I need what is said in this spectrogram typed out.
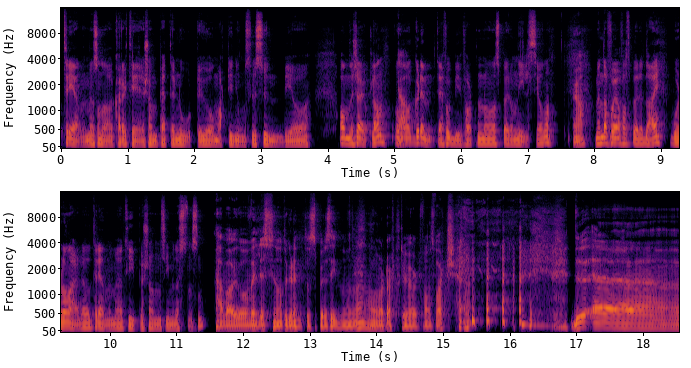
trene med sånne karakterer som Petter Northug og Martin Jonsrud Sundby og Anders Aukland. Og Ja. da glemte jeg forbifarten å spørre om Nilsi òg, da. ja. Men da får jeg iallfall spørre deg. Hvordan er det å trene med typer som Simen Østensen? Det var jo veldig synd at du glemte å spørre Simen om det. Det hadde vært artig å høre på han svart. Du, eh,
